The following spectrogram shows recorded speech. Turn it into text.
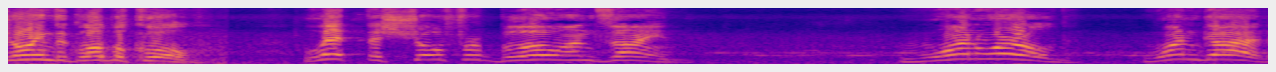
Join the global call. Let the shofar blow on Zion. One world, one God.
